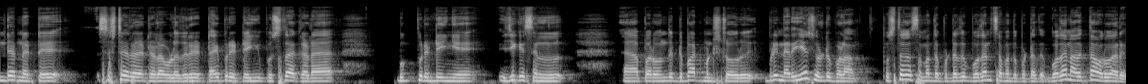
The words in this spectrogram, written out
இன்டர்நெட்டு சிஸ்டர் ரிலேட்டடாக உள்ளது. டைப் ரைட்டிங் புஸ்தக கடை புக் பிரிண்டிங்கு எஜுகேஷனல் அப்புறம் வந்து டிபார்ட்மெண்ட் ஸ்டோரு இப்படி நிறைய சொல்லிட்டு போகலாம். புஸ்தகம் சம்மந்தப்பட்டது புதன் சம்மந்தப்பட்டது புதன் அதுக்கு தான் வருவார்.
